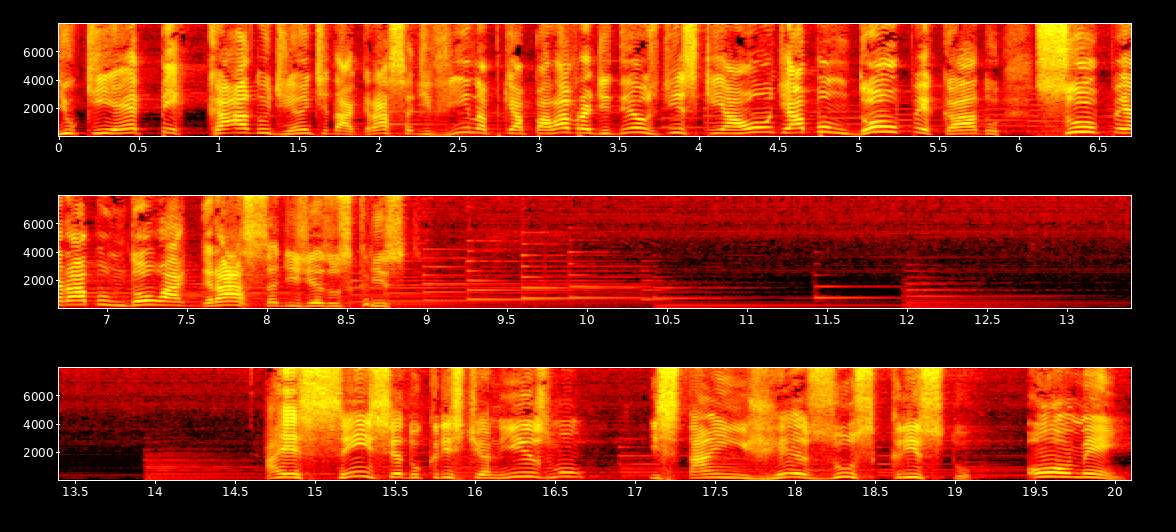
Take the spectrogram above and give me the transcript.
e o que é pecado diante da graça divina, porque a palavra de Deus diz que aonde abundou o pecado, superabundou a graça de Jesus Cristo. A essência do cristianismo está em Jesus Cristo, homem.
